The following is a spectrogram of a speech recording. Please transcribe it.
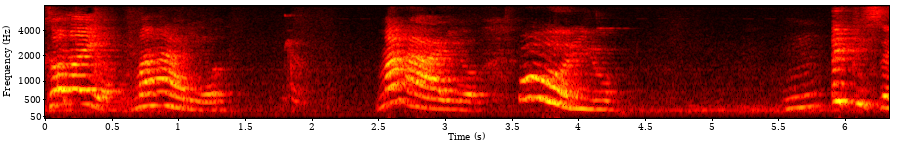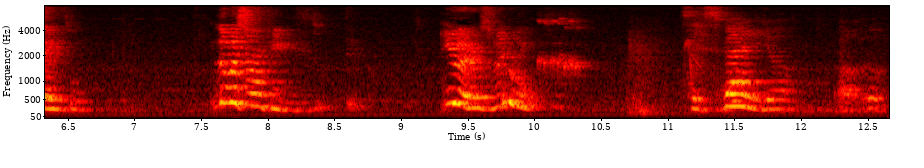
Sono io, Mario. Mario. Mario! Mm? E chi sei tu? Dove sono finiti tutti? Io ero svenuto. Sei sveglio? Oh.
